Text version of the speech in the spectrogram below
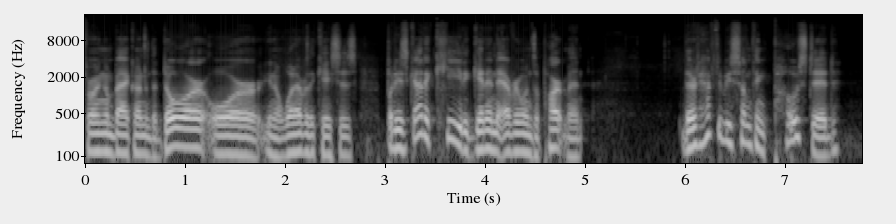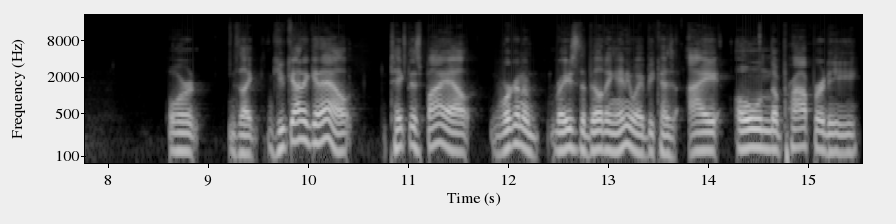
throwing them back under the door or you know whatever the case is. But he's got a key to get into everyone's apartment. There'd have to be something posted, or like you got to get out. Take this buyout. We're gonna raze the building anyway because I own the property,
